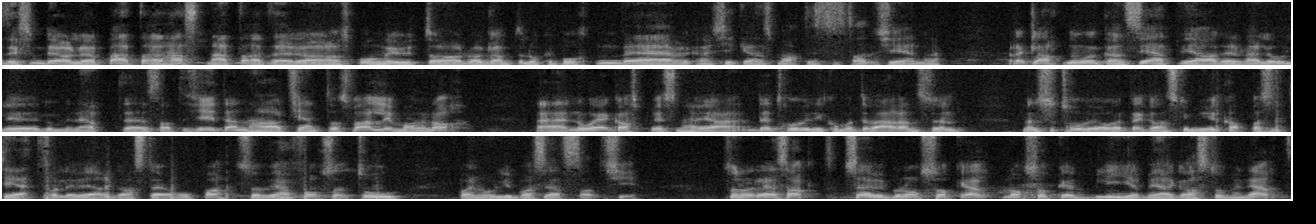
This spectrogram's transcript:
liksom det å løpe etter en hesten etter at du har sprunget ut og du har glemt å lukke porten, det er vel kanskje ikke den smarteste strategien Og det er klart Noen kan si at vi hadde en veldig oljedominert eh, strategi. Den har tjent oss vel i mange år. Eh, nå er gassprisen høyere. Det tror vi de kommer til å være en stund. Men så tror vi òg at det er ganske mye kapasitet for å levere gass til Europa. Så vi har fortsatt tro på en oljebasert strategi. Så når det er sagt, så er vi på norsk sokkel. Norsk sokkel blir mer gassdominert.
